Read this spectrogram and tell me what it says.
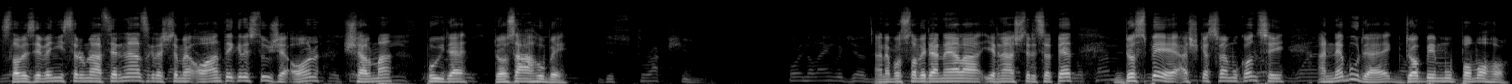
Slovy zjevení 17.11, kde čteme o Antikristu, že on, šelma, půjde do záhuby. A nebo slovy Daniela 11.45, dospěje až ke svému konci a nebude, kdo by mu pomohl.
